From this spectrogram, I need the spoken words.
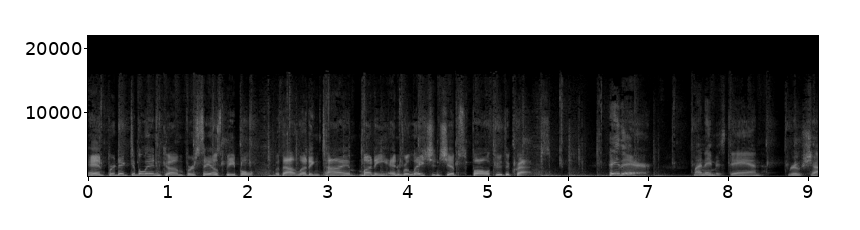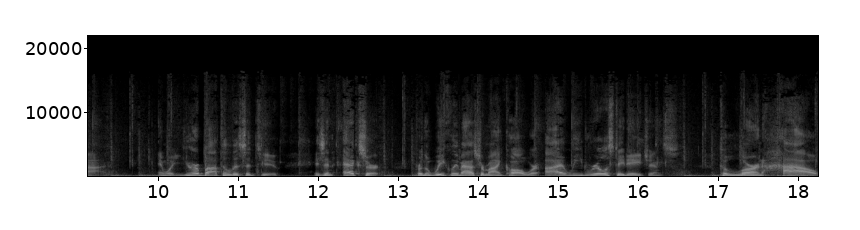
and predictable income for salespeople without letting time, money, and relationships fall through the cracks. Hey there, my name is Dan Rochon, and what you're about to listen to is an excerpt from the weekly mastermind call where I lead real estate agents to learn how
